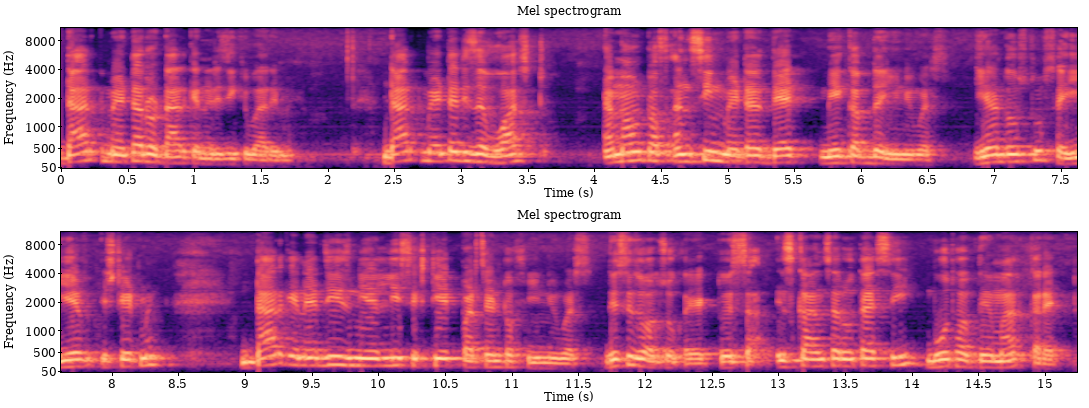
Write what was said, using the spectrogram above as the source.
डार्क मैटर और डार्क एनर्जी के बारे में। Dark matter is a vast amount of unseen matter that make up the universe जी हाँ दोस्तों सही है statement dark energy is nearly 68 percent of universe this is also correct तो इसका आंसर होता है C both of them are correct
